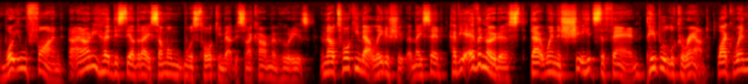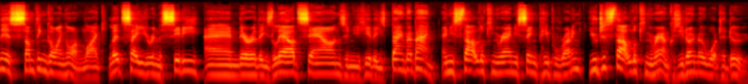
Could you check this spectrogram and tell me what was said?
what you'll find, I only heard this the other day, someone was talking about this and I can't remember who it is. And they were talking about leadership and they said, Have you ever noticed that when the shit hits the fan, people look around? Like when there's something going on, like let's say you're in the city and there are these loud sounds and you hear these bang, bang, bang, and you start looking around, you're seeing people running, you just start looking around because you don't know what to do.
